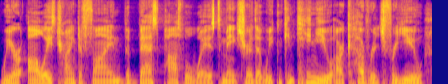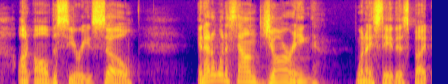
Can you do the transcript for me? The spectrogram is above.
we are always trying to find the best possible ways to make sure that we can continue our coverage for you on all of the series. So, and I don't want to sound jarring when I say this, but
